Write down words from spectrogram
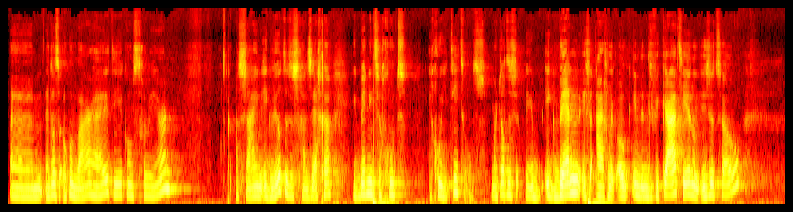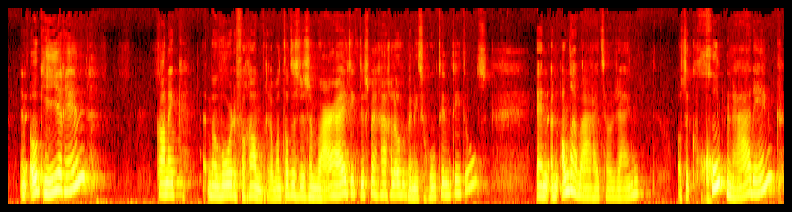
Um, en dat is ook een waarheid die je construeert zijn, ik wilde dus gaan zeggen, ik ben niet zo goed in goede titels. Maar dat is, ik ben is eigenlijk ook identificatie, dan is het zo. En ook hierin kan ik mijn woorden veranderen. Want dat is dus een waarheid die ik dus ben gaan geloven. Ik ben niet zo goed in titels. En een andere waarheid zou zijn, als ik goed nadenk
